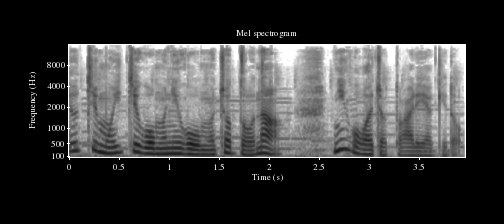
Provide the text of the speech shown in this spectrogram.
うちも1号も2号もちょっとな、2号はちょっとあれやけど、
